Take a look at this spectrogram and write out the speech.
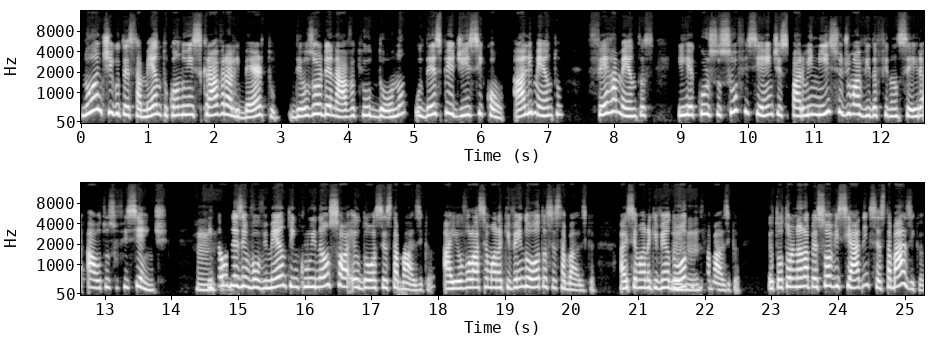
No Antigo Testamento, quando um escravo era liberto, Deus ordenava que o dono o despedisse com alimento, ferramentas e recursos suficientes para o início de uma vida financeira autossuficiente. Hum. Então, o desenvolvimento inclui não só eu dou a cesta básica, aí eu vou lá semana que vem dou outra cesta básica, aí semana que vem eu dou uhum. outra cesta básica. Eu estou tornando a pessoa viciada em cesta básica.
